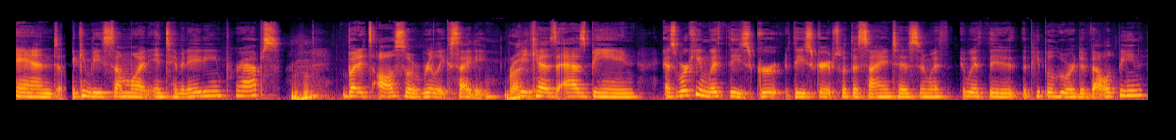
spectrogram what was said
And it can be somewhat intimidating, perhaps, mm-hmm. but it's also really exciting right. because as being as working with these group these groups with the scientists and with with the, the people who are developing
